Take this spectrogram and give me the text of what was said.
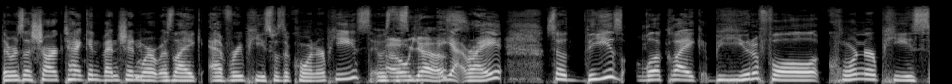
there was a Shark Tank convention where it was like every piece was a corner piece. It was Oh, this- yes. yeah, right. So these look like beautiful corner piece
